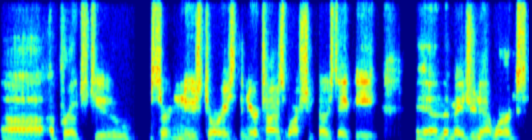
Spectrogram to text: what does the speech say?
uh, approach to certain news stories, the New York Times, Washington Post, AP, and the major networks.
